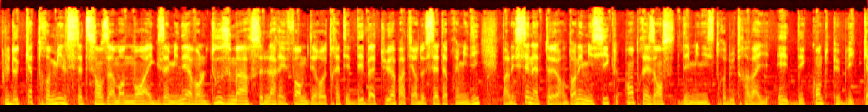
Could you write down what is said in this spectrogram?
Plus de 4700 amendements à examiner avant le 12 mars. La réforme des retraites est débattue à partir de cet après-midi par les sénateurs dans l'hémicycle en présence des ministres du Travail et des comptes publics.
